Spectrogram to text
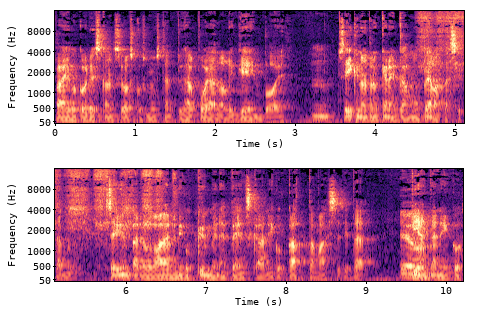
päiväkodissa kanssa joskus, muistan, että yhdellä pojalla oli Game Boy. Mm. Se ei ikinä antanut kenenkään muun pelata sitä, mutta se ympärillä oli aina niinku kymmenen penskaa niinku katsomassa sitä Joo. pientä niinku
